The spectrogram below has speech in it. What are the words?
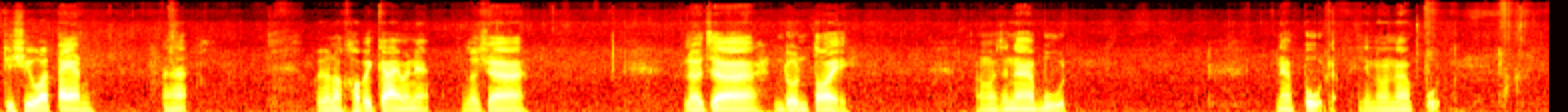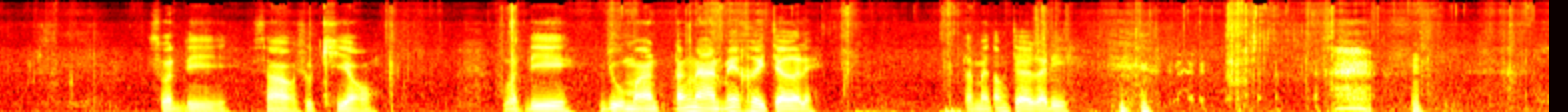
ที่ชื่อว่าแตนนะฮะเวลาเราเข้าไปใกล้มันเนี่ย เราจะ เราจะโดนต่อยเราก็จะหน้าบูดหน้าปูดอะอย่างน้อยหน้าปูด สวัสดีสาวชุดเขียว สวัสดีอยู่มาตั้งนานไม่เคยเจอเลย แต่ไม่ต้องเจอก็ดีโห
